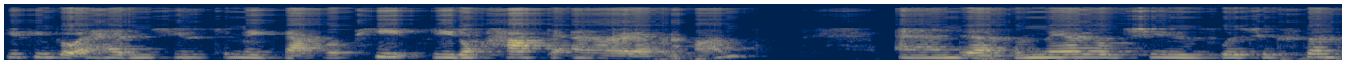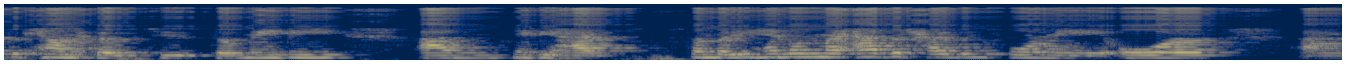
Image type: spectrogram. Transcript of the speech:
You can go ahead and choose to make that repeat so you don't have to enter it every month. And uh, from there you'll choose which expense account it goes to. So maybe um, maybe I have somebody handling my advertising for me or uh,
